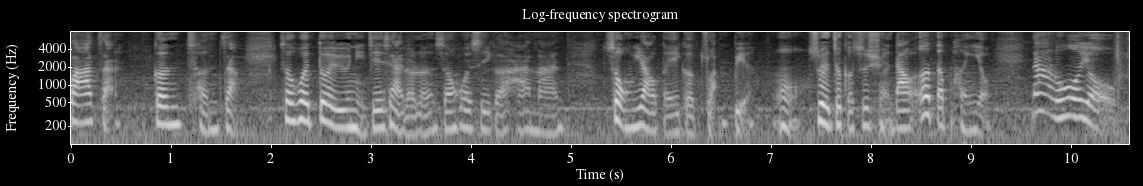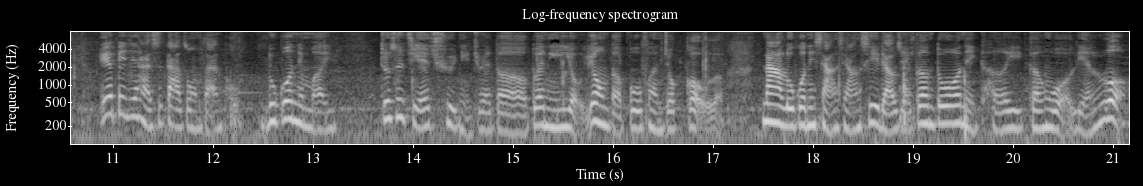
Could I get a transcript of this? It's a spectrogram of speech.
发展跟成长，这会对于你接下来的人生会是一个还蛮重要的一个转变。嗯，所以这个是选到二的朋友。那如果有，因为毕竟还是大众占卜，如果你们。就是截取你觉得对你有用的部分就够了。那如果你想详细了解更多，你可以跟我联络，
